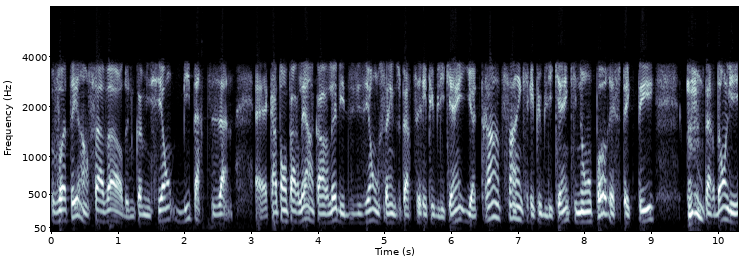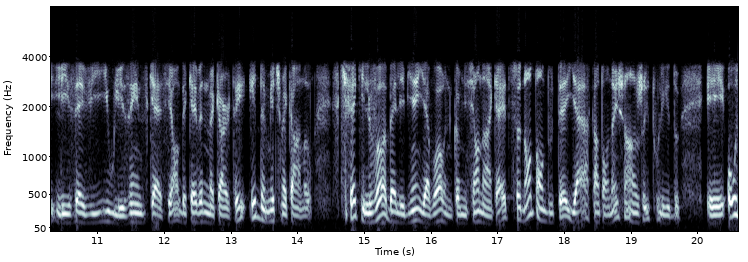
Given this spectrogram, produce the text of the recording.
voté en faveur d'une commission bipartisane euh, quand on parlait encore là des divisions au sein du Parti républicain, il y a 35 républicains qui n'ont pas respecté pardon, les, avis ou les indications de Kevin McCarthy et de Mitch McConnell. Ce qui fait qu'il va bel et bien y avoir une commission d'enquête, ce dont on doutait hier quand on a échangé tous les deux. Et au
